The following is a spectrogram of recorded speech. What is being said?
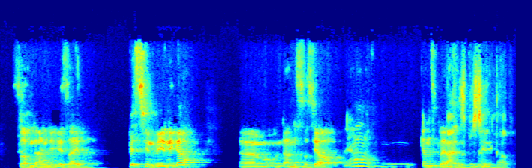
sondern ihr seid ein bisschen weniger. Ähm, und dann ist es ja, ja, ganz kleines, kleines bisschen, ja.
